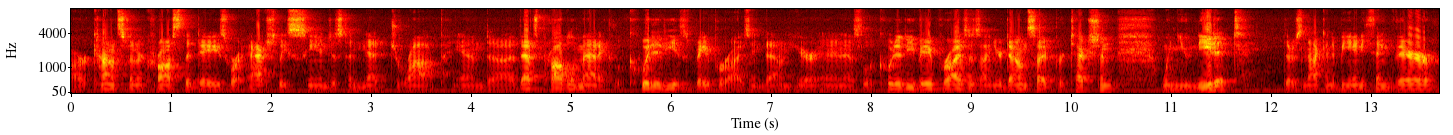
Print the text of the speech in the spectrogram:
are constant across the days, we're actually seeing just a net drop. And uh, that's problematic. Liquidity is vaporizing down here. And as liquidity vaporizes on your downside protection, when you need it, there's not going to be anything there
